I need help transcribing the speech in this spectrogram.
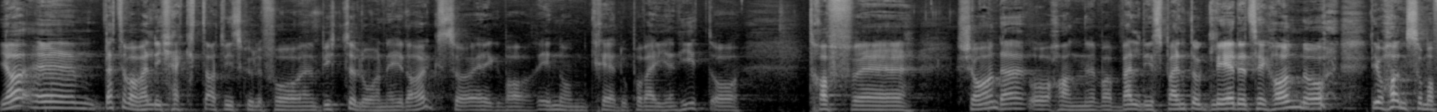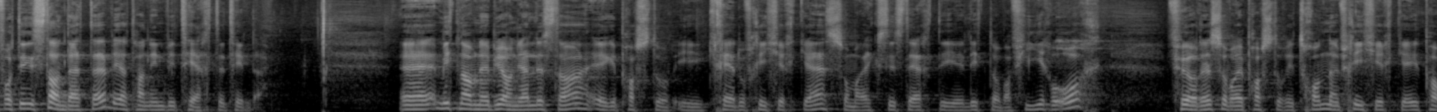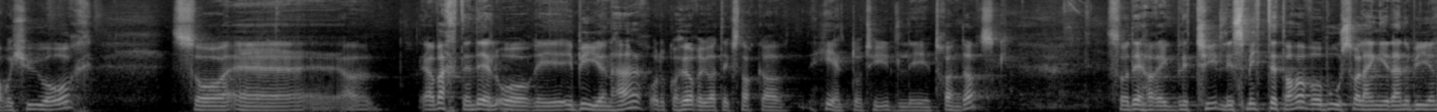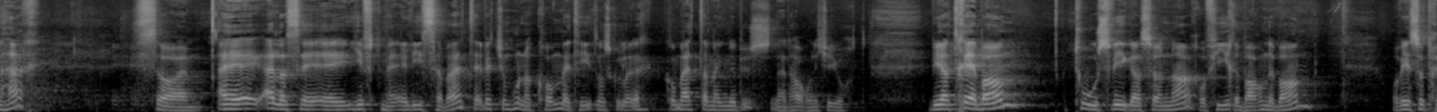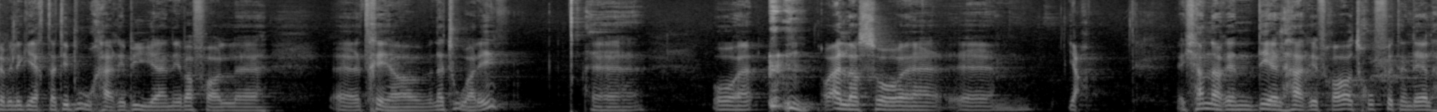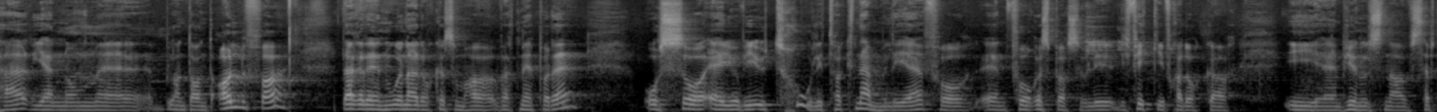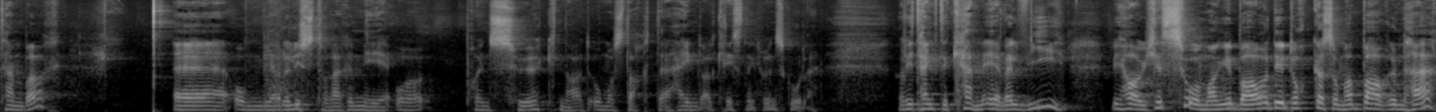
Ja, eh, dette var veldig kjekt at vi skulle få byttelånet i dag. Så jeg var innom Credo på veien hit og traff eh, der. Og han var veldig spent og gledet seg, han. Og det er jo han som har fått i stand dette ved at han inviterte til det. Eh, mitt navn er Bjørn Gjellestad. Jeg er pastor i Credo frikirke, som har eksistert i litt over fire år. Før det så var jeg pastor i Trondheim frikirke i et par og tjue år. Så eh, jeg har vært en del år i, i, byen her, og dere hører jo at jeg snakker helt og tydelig trøndersk. Så det har jeg blitt tydelig smittet av å bo så lenge i denne byen her. Så, eh, jeg, ellers er jeg gift med Elisabeth. Jeg vet ikke om hun har kommet hit. Hun skulle komme etter meg med buss. Nei, det har hun ikke gjort. Vi har tre barn. To svigersønner og fire barnebarn. Og vi er så privilegerte at de bor her i byen, i hvert fall eh, av, nei, to av de. Eh, og, og, ellers så eh, eh, Ja. Jeg kjenner en del herifra, har truffet en del her gjennom eh, bl.a. Alfa. Der er det noen av dere som har vært med på det. Og så er jo vi utrolig takknemlige for en forespørsel vi fikk fra dere i eh, begynnelsen av september. Eh, om vi hadde lyst til å være med og på en søknad om å starte Heimdal kristne grunnskole. Og Vi tenkte hvem er vel vi? Vi har jo ikke så mange barn. Det er dere som har barn her.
